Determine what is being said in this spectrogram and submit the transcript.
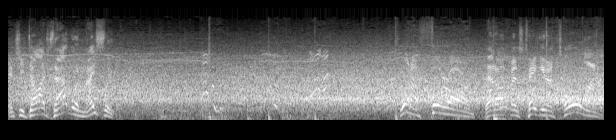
And she dodged that one nicely. What a forearm. That offense taking a toll on her.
